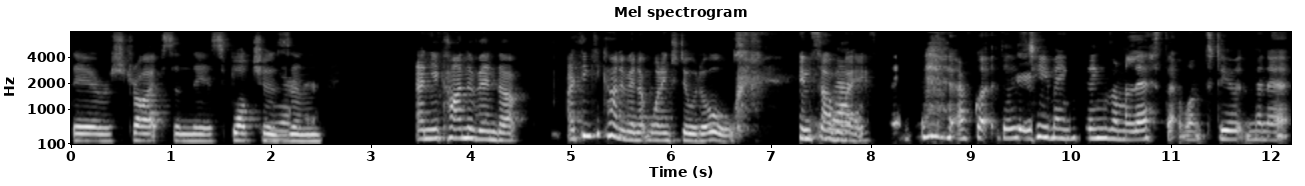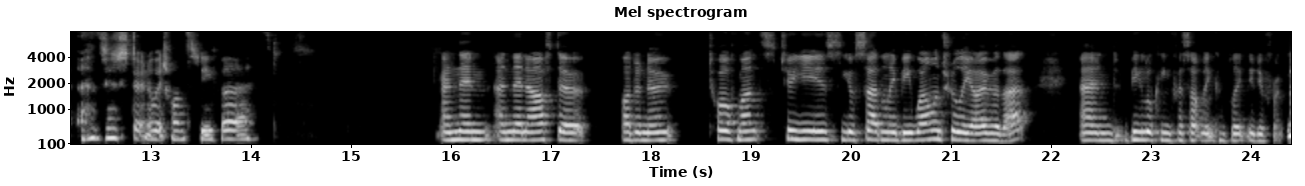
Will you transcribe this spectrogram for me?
their stripes and their splotches, yeah. and and you kind of end up. I think you kind of end up wanting to do it all. in some yeah. ways. I've got those two main things on my list that I want to do at the minute. I just don't know which ones to do first and then and then after I don't know twelve months, two years, you'll suddenly be well and truly over that and be looking for something completely different.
